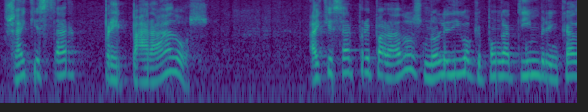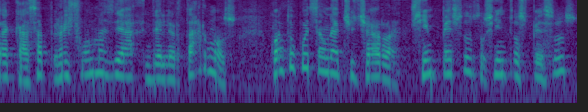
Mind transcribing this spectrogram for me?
pues hay que estar preparados. Hay que estar preparados, no le digo que ponga timbre en cada casa, pero hay formas de, alertarnos. ¿Cuánto cuesta una chicharra? ¿100 pesos? ¿200 pesos?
